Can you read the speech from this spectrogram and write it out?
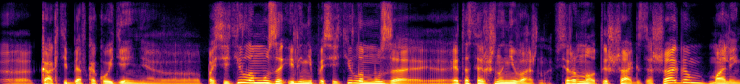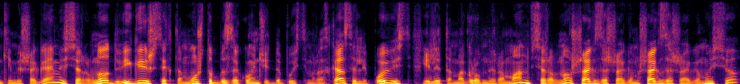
э, как тебя в какой день э, посетила муза или не посетила муза, э, это совершенно не важно. Все равно ты шаг за шагом, маленькими шагами все равно двигаешься к тому, чтобы закончить, допустим, рассказ или повесть, или там огромный роман, все равно шаг за шагом, шаг за шагом, и все.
